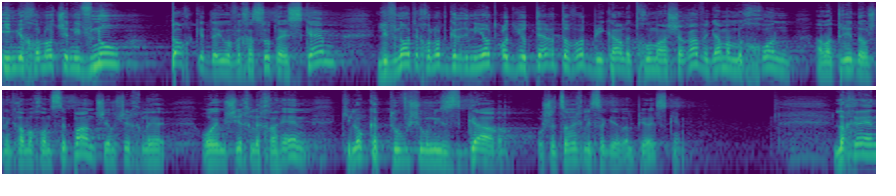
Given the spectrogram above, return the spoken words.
עם יכולות שנבנו תוך כדי ובחסות ההסכם, לבנות יכולות גרעיניות עוד יותר טובות, בעיקר לתחום ההעשרה, וגם המכון המטריד ההוא שנקרא מכון ספן, שהמשיך ל... או המשיך לכהן, כי לא כתוב שהוא נסגר, או שצריך להיסגר על פי ההסכם. לכן,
